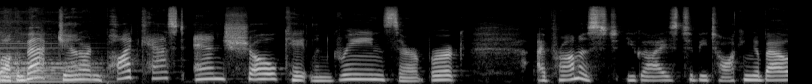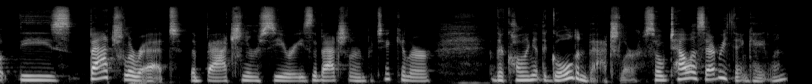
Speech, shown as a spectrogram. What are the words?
Welcome back, Jann Arden podcast and show. Caitlin Green, Sarah Burke. I promised you guys to be talking about these Bachelorette, the Bachelor series, the Bachelor in particular, they're calling it the Golden Bachelor. So tell us everything, Caitlin.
